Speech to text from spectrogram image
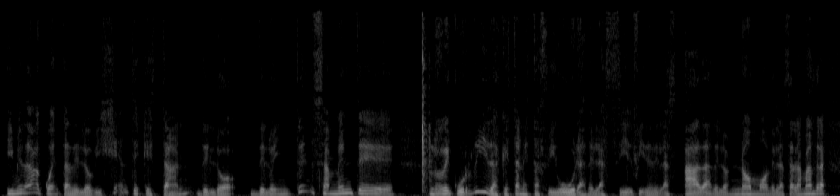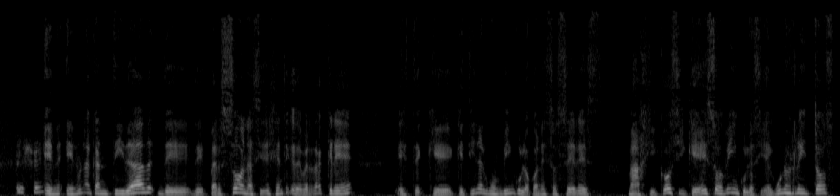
y me daba cuenta de lo vigentes que están, de lo, de lo intensamente recurridas que están estas figuras de las sílfides, de las hadas, de los gnomos, de la salamandra, Sí, sí. en, en una cantidad de, de personas y de gente que de verdad cree este, que, que tiene algún vínculo con esos seres mágicos y que esos vínculos y algunos ritos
